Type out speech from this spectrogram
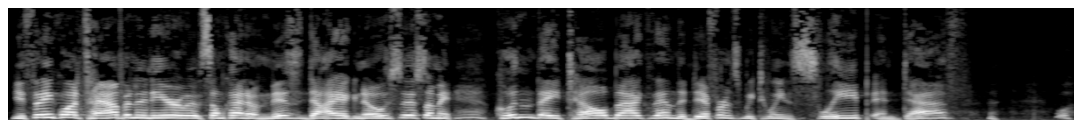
You think what's happening here is some kind of misdiagnosis? I mean, couldn't they tell back then the difference between sleep and death? Well,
